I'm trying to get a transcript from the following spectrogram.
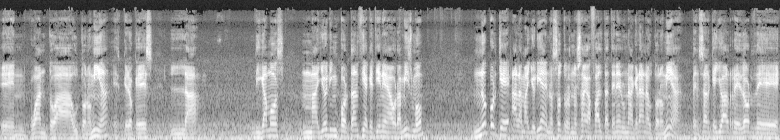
en cuanto a autonomía, creo que es la, digamos, mayor importancia que tiene ahora mismo, no porque a la mayoría de nosotros nos haga falta tener una gran autonomía, pensar que yo alrededor de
